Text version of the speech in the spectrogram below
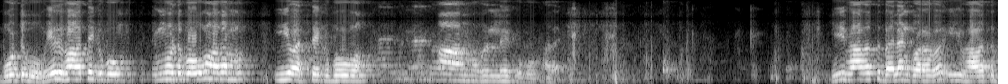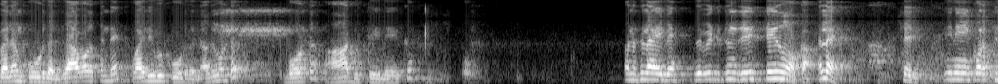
ബോട്ട് പോകും. ഏത് ഭാഗത്തേക്ക് പോകും? ഇങ്ങോട്ട് പോകുമോ അതോ ഈ വശത്തേക്ക് പോകുമോ? ആ മുകളിലേക്ക് പോകും. അതെ. ഈ ഭാഗത്ത് ബലം കുറവ് ഈ ഭാഗത്ത് ബലം കൂടുതൽ. ദ്രാവകത്തിന്റെ വലിവ് കൂടുതൽ. അതുകൊണ്ട് ബോട്ട് ആ ദിശയിലേക്ക് പോകും. മനസ്സിലായില്ലേ? ഇത് വീട്ടിൽ ചെയ്തു നോക്കാം അല്ലേ? ശരി ഇനി കുറച്ച്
